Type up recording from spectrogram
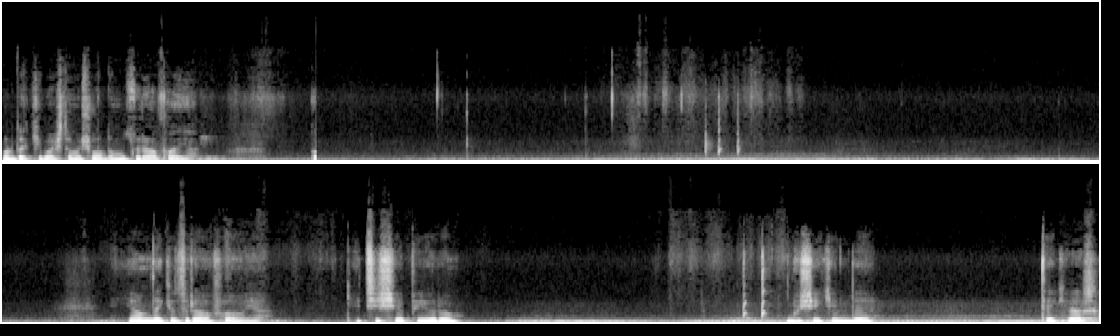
buradaki başlamış olduğumuz zürafaya. Yandaki zürafaya geçiş yapıyorum. Bu şekilde tekrar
